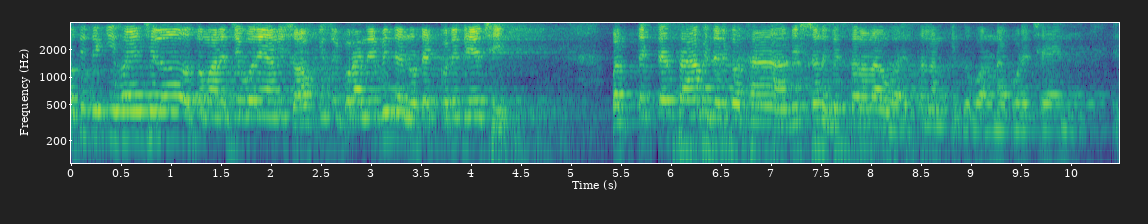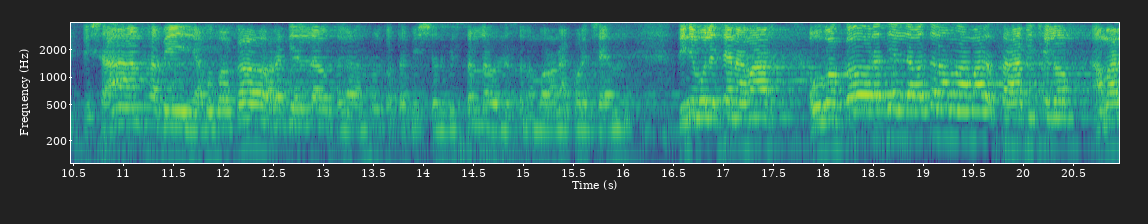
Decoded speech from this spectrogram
অতীতে কি হয়েছিল, তোমার জীবনে আমি সব কিছু কোরআনের ভিতরে নোটেট করে দিয়েছি। প্রত্যেকটা সাহাবিদের কথা বিশ্বনবী সাল্লাল্লাহু আলাইহি সাল্লাম কিন্তু বর্ণনা করেছেন। স্পেশাল ভাবে আবু বকর রাদিয়াল্লাহু তাআলা আনহুর কথা বিশ্বনবী সাল্লাল্লাহু আলাইহি সাল্লাম বর্ণনা করেছেন। তিনি বলেছেন, আমার আবু বকর রাদিয়াল্লাহু তাআলা আমার সাহাবী ছিল, আমার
